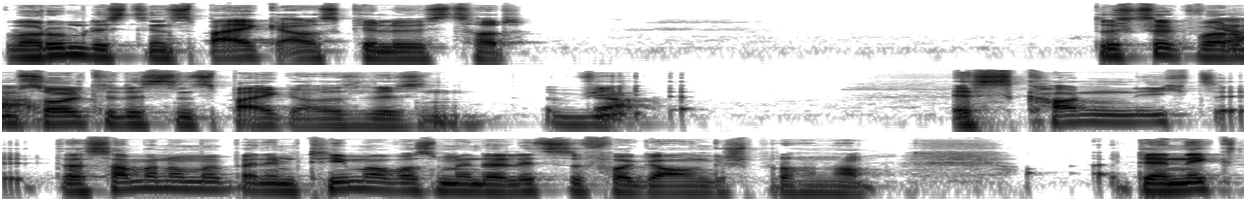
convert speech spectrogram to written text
warum das den Spike ausgelöst hat. Du hast gesagt, warum ja. sollte das den Spike auslösen? Wie, ja. Es kann nicht, da sind wir nochmal bei dem Thema, was wir in der letzten Folge angesprochen haben. Der Nex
